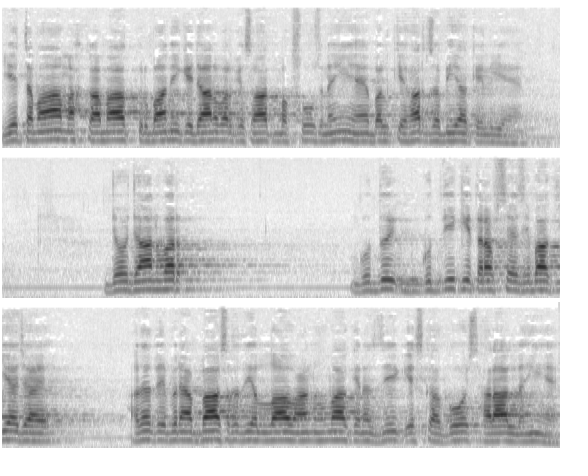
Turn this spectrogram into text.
یہ تمام احکامات قربانی کے جانور کے ساتھ مخصوص نہیں ہیں، بلکہ ہر ذبیہ کے لیے ہیں۔ جو جانور گدی کی طرف سے ذبح کیا جائے، حضرت ابن عباس رضی اللہ عنہما کے نزدیک اس کا گوشت حلال نہیں ہے۔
